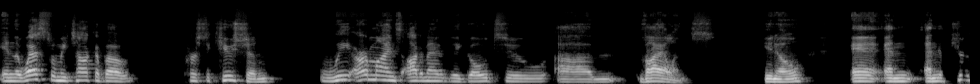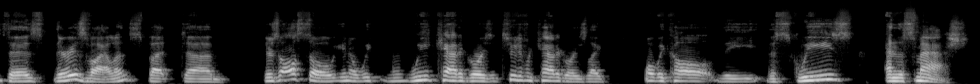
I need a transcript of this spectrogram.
in the West when we talk about persecution, we our minds automatically go to um, violence, you know, and and and the truth is there is violence, but um, there's also you know we we categorize two different categories like what we call the the squeeze and the smash,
